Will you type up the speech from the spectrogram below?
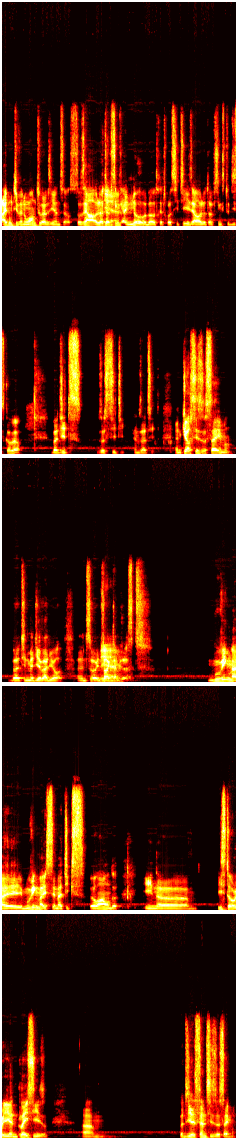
I don't even want to have the answers. So there are a lot yeah. of things I know about Retro City. There are a lot of things to discover, but it's the city, and that's it. And Curse is the same, but in medieval Europe. And so, in yeah. fact, I'm just moving my moving my thematics around in uh, history and places. Um, but the essence is the same.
